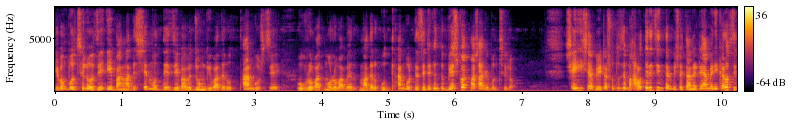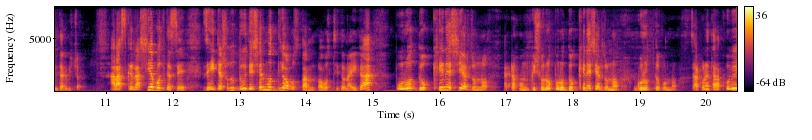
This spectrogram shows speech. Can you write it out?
এবং বলছিল যে এই বাংলাদেশের মধ্যে যেভাবে জঙ্গিবাদের উত্থান ঘটছে, উগ্রবাদ মৌলবাদের মাদের উত্থান ঘটতেছে এটা কিন্তু বেশ কয়েক মাস আগে বলছিল। সেই হিসাবে এটা শুধু যে ভারতের চিন্তার বিষয় তা না, এটা আমেরিকারও চিন্তার বিষয়। আর আজকে রাশিয়া বলতেছে যে এটা শুধু দুই দেশের মধ্যে অবস্থান, অবস্থিত না, এটা পুরো দক্ষিণ এশিয়ার জন্য, একটা হুমকি স্বরূপ পুরো দক্ষিণ এশিয়ার জন্য গুরুত্বপূর্ণ। যার কারণে তারা খুবই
